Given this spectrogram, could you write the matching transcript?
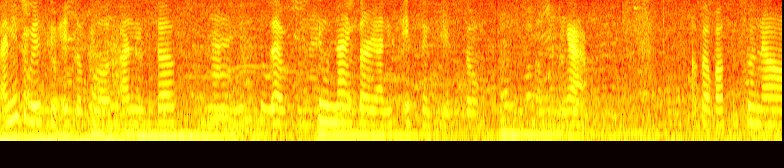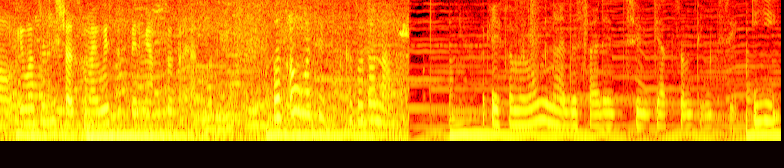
I need to wait till eight o'clock and it's just uh, still nine sorry and it's eight twenty eight so yeah. Also about to do now. It was really stressful. My waist is paining me. I'm so tired. But, but oh what is because we're done now. Okay, so my mom and I decided to get something to eat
